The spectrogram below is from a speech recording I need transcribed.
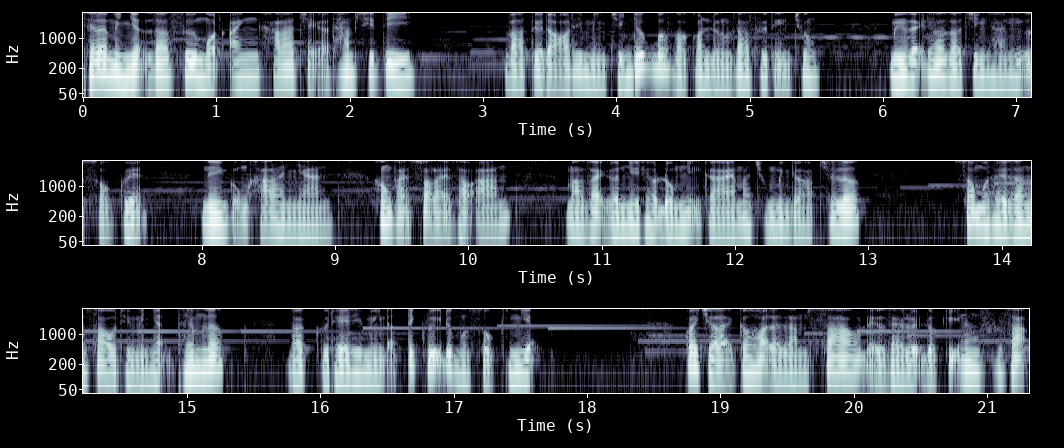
Thế là mình nhận gia sư một anh khá là trẻ ở Tham City, và từ đó thì mình chính thức bước vào con đường gia sư tiếng Trung. Mình dạy theo giáo trình Hán ngữ 6 quyển nên cũng khá là nhàn không phải soạn lại giáo án mà dạy gần như theo đúng những cái mà chúng mình được học trên lớp sau một thời gian sau thì mình nhận thêm lớp và cứ thế thì mình đã tích lũy được một số kinh nghiệm. Quay trở lại câu hỏi là làm sao để rèn luyện được kỹ năng sư phạm.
